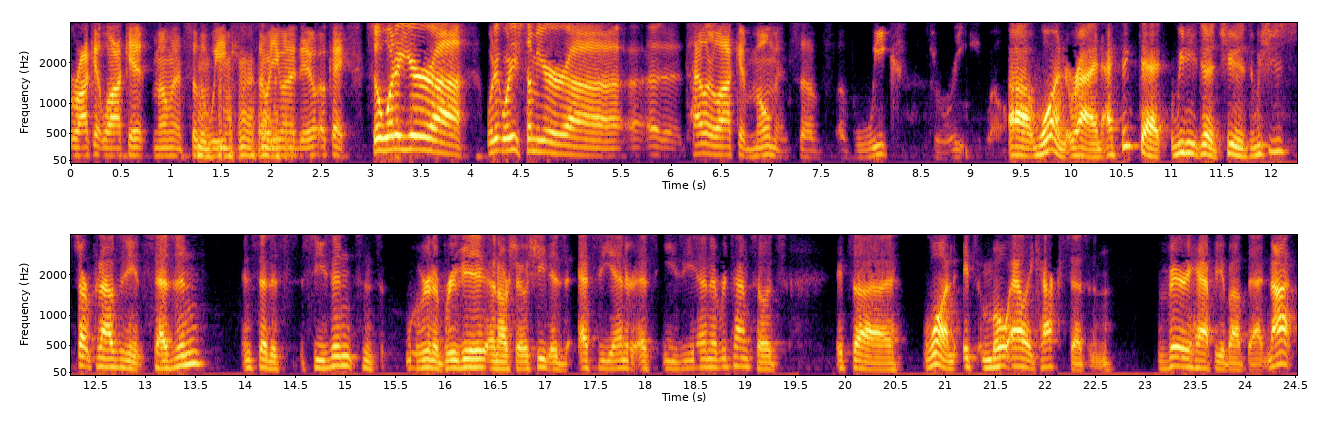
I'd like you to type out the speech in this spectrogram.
Rocket Locket moments of the week. Is that what you want to do? Okay. So what are your uh, what are, what are some of your uh, uh, Tyler Lockett moments of, of week three? Well, uh, one Ryan, I think that we need to choose. We should just start pronouncing it season instead of season, since we're going to abbreviate it in our show sheet as sen or sen every time. So it's it's uh one. It's Mo Alie-Cox season. Very happy about that. Not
